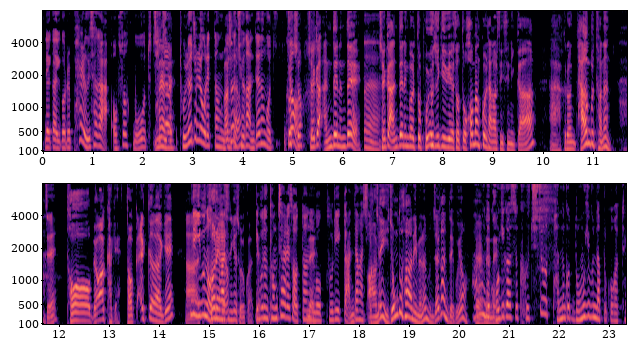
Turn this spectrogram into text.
내가 이거를 팔 의사가 없었고 찾아 네네. 돌려 주려고 그랬던 거니까 맞아요. 죄가 안 되는 거죠. 그렇죠. 죄가 안 되는데 네. 죄가 안 되는 걸 또 보여주기 위해서 또 험한 꼴 당할 수 있으니까 아 그런 다음부터는 이제 더 명확하게 더 깔끔하게 아, 근데 이분은 선행하시는? 게 좋을 것 같아요. 이분은 경찰에서 어떤 네. 뭐 불이익도 안 당하시겠죠? 아 근데 이 정도 사안이면은 문제가 안 되고요. 아, 네. 근데 네네. 거기 가서 그거 취조 받는 것도 너무 기분 나쁠 것 같아.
